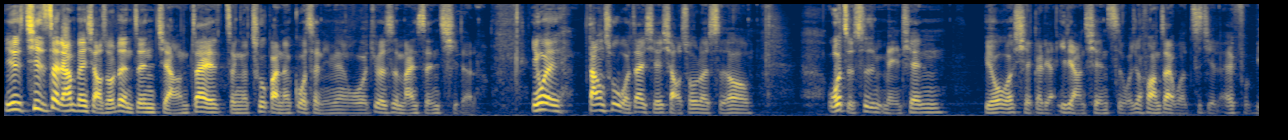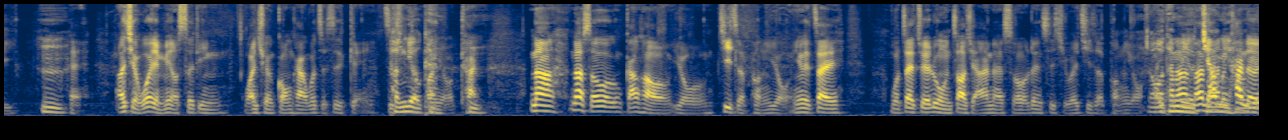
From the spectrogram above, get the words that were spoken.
因为其实这两本小说认真讲，在整个出版的过程里面，我觉得是蛮神奇的了。因为当初我在写小说的时候，我只是每天，比如我写个两一两千字，我就放在我自己的 FB，嗯，而且我也没有设定完全公开，我只是给朋友看朋友看。嗯那那时候刚好有记者朋友，因为在我在追论文造假案的时候，认识几位记者朋友，然哦他们他们看了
